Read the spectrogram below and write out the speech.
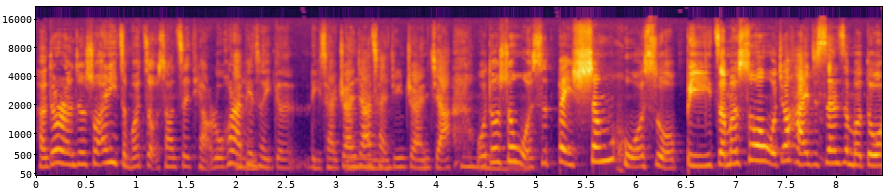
很多人就说，哎，你怎么走上这条路？后来变成一个理财专家、财经专家，我都说我是被生。活所逼，怎么说？我就孩子生这么多，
